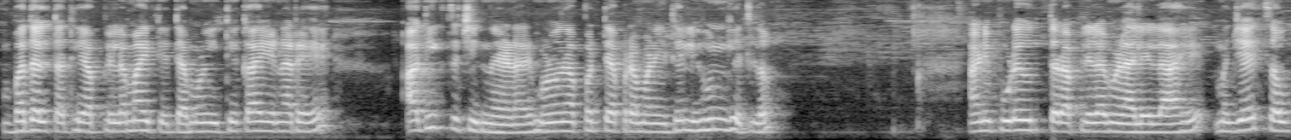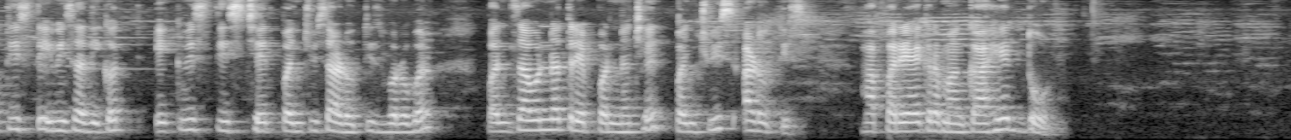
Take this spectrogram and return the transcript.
बदलतात हे आपल्याला माहिती आहे. त्यामुळे इथे काय येणार आहे? अधिकचं चिन्ह येणार आहे. म्हणून आपण त्याप्रमाणे इथे लिहून घेतलं. आणि पुढे उत्तर आपल्याला मिळालेलं आहे. म्हणजे चौतीस तेवीस अधिक एकवीस तीस छेद पंचवीस अडोतीस बरोबर? पंचावन्न त्रेपन्न छेद पंचवीस अडोतीस. हा पर्याय क्रमांक आहे दोन.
